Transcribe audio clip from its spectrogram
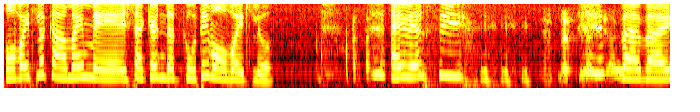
on va être là quand même, euh, chacun de notre côté, mais on va être là. hey, merci. Merci, bye bye.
